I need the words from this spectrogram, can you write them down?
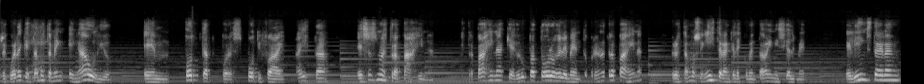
recuerden que estamos también en audio, en podcast por Spotify, ahí está. Esa es nuestra página, nuestra página que agrupa todos los elementos, pero es nuestra página, pero estamos en Instagram que les comentaba inicialmente. El Instagram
